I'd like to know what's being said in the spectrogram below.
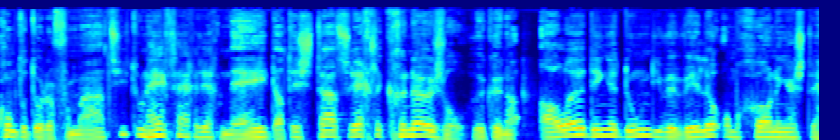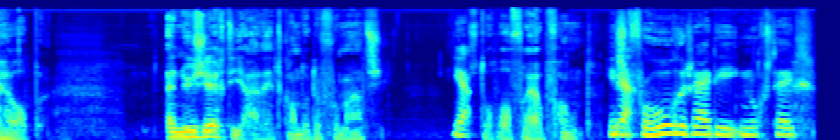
komt het door de formatie? Toen heeft hij gezegd, nee, dat is staatsrechtelijk geneuzel. We kunnen alle dingen doen die we willen om Groningers te helpen. En nu zegt hij, ja, het kan door de formatie. Ja. Dat is toch wel vrij opvallend. In zijn Ja. verhoren zei hij nog steeds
